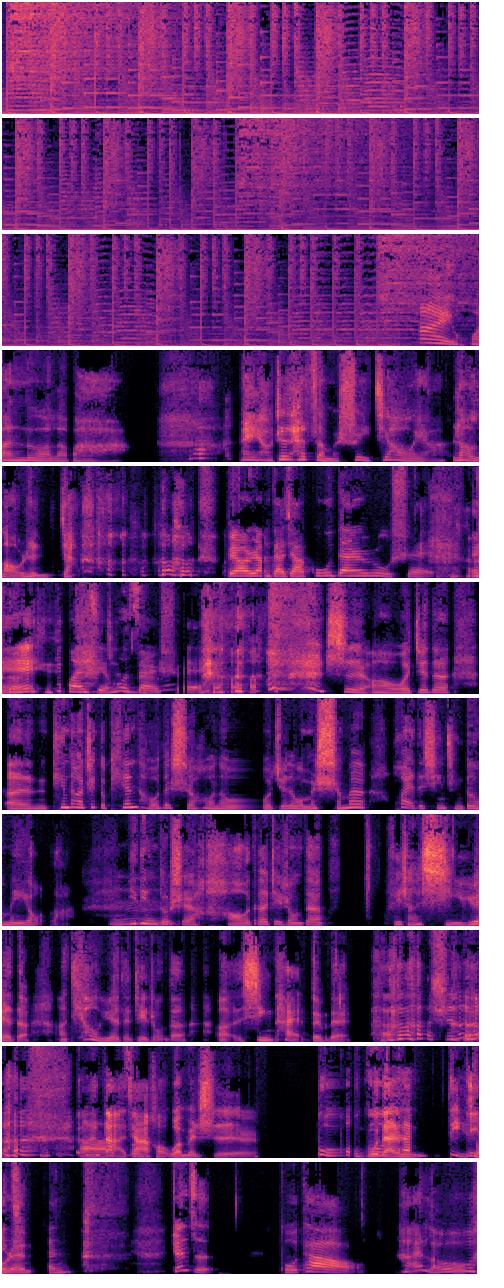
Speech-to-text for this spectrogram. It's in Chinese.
欢乐了吧！哎呦，这还怎么睡觉呀？让老人家 不要让大家孤单入睡，哎，听完节目再睡。是哦，我觉得，嗯、听到这个片头的时候呢，我觉得我们什么坏的心情都没有了，一定都是好的这种的，非常喜悦的啊、跳跃的这种的呃心态，对不对？嗯 是的。啊大家好，我们是不孤单地球人，嗯，娟子葡萄，Hello。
